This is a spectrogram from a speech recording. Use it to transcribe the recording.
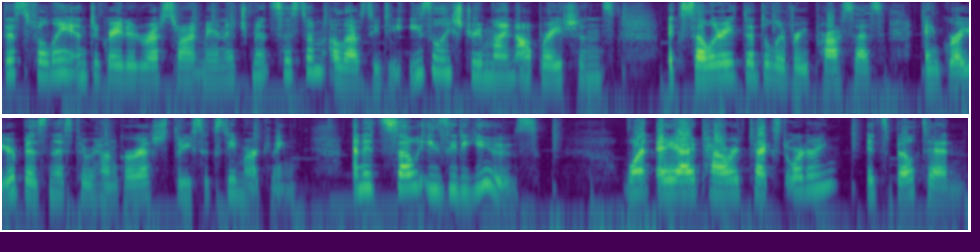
this fully integrated restaurant management system allows you to easily streamline operations, accelerate the delivery process, and grow your business through HungerRush 360 marketing. And it's so easy to use. Want AI powered text ordering? It's built in.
